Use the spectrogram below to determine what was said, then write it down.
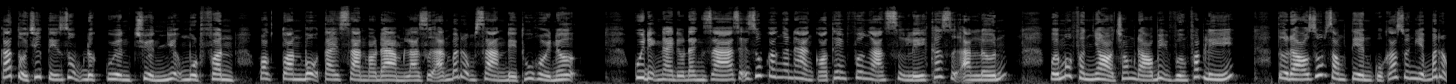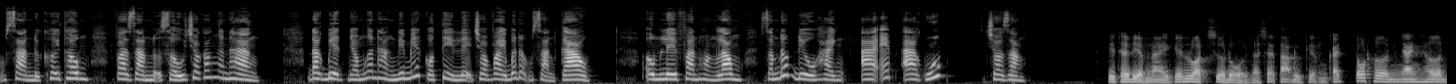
các tổ chức tín dụng được quyền chuyển nhượng một phần hoặc toàn bộ tài sản bảo đảm là dự án bất động sản để thu hồi nợ. Quy định này được đánh giá sẽ giúp các ngân hàng có thêm phương án xử lý các dự án lớn, với một phần nhỏ trong đó bị vướng pháp lý. Từ đó giúp dòng tiền của các doanh nghiệp bất động sản được khơi thông và giảm nợ xấu cho các ngân hàng. Đặc biệt, nhóm ngân hàng niêm yết có tỷ lệ cho vay bất động sản cao. Ông Lê Phan Hoàng Long, giám đốc điều hành AFA Group, cho rằng thì thời điểm này cái luật sửa đổi nó sẽ tạo điều kiện một cách tốt hơn, nhanh hơn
